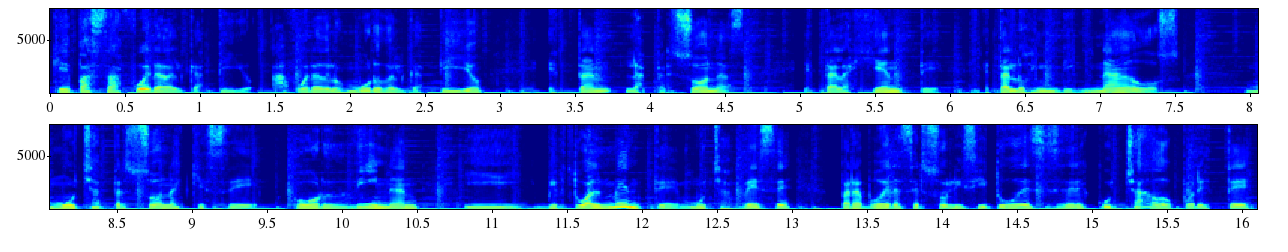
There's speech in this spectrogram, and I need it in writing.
¿Qué pasa afuera del castillo? Afuera de los muros del castillo están las personas, está la gente, están los indignados, muchas personas que se coordinan y virtualmente muchas veces para poder hacer solicitudes y ser escuchados por este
